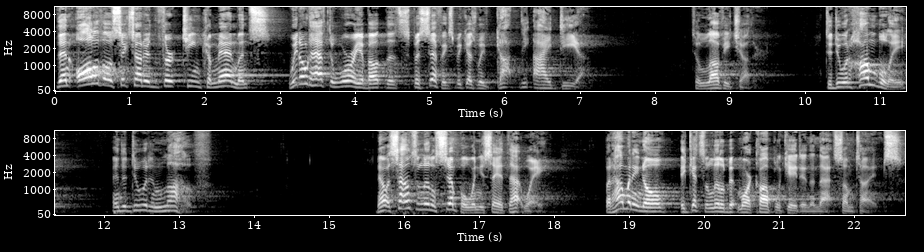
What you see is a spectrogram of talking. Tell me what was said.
then all of those 613 commandments, we don't have to worry about the specifics because we've got the idea to love each other, to do it humbly, and to do it in love. Now, it sounds a little simple when you say it that way, but how many know it gets a little bit more complicated than that sometimes?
